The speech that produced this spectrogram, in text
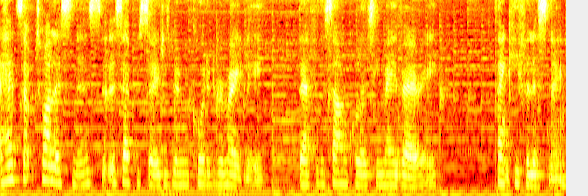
A heads up to our listeners that this episode has been recorded remotely, therefore, the sound quality may vary. Thank you for listening.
